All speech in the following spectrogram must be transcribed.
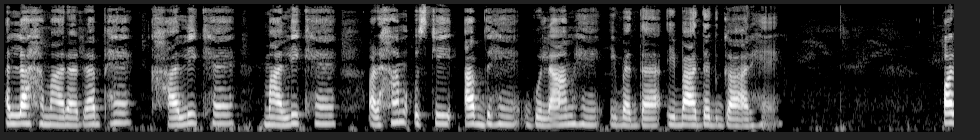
اللہ ہمارا رب ہے، خالق ہے، مالک ہے اور ہم اس کے عبد ہیں، غلام ہیں عبادت گار ہیں۔ اور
